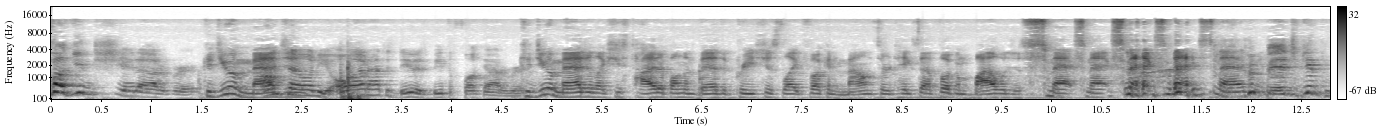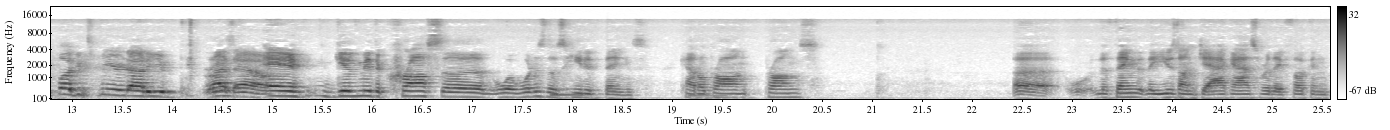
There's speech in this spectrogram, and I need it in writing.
fucking shit out of her. could you imagine? I'm telling you, all I'd have to do is beat the fuck out of her. Could you imagine like she's tied up on the bed, the priest just like fucking mounts her, takes that fucking Bible, just smack, smack, smack, smack, smack. Bitch, get the fucking spirit out of you right now. Hey, give me the cross. Uh, what, what is those heated things? Cattle prong prongs. Uh, the thing that they used on Jackass where they fucking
